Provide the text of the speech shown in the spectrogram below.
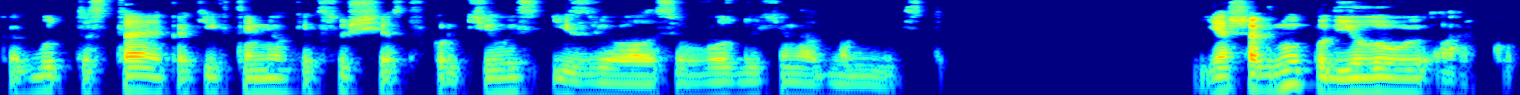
как будто стая каких-то мелких существ крутилась и извивалась в воздухе на одном месте. Я шагнул под еловую арку.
